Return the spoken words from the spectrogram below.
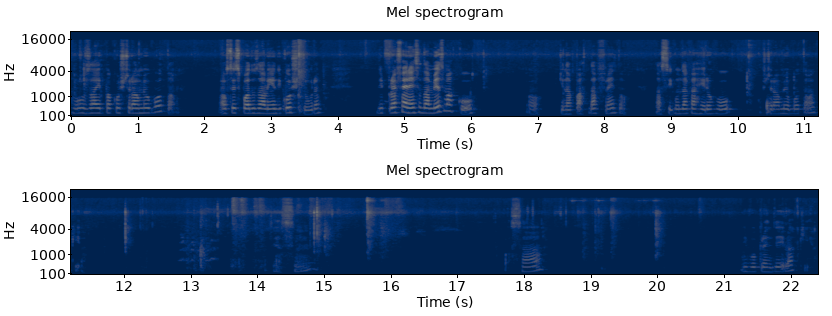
Vou usar ele para costurar o meu botão. Vocês podem usar a linha de costura. De preferência da mesma cor. Ó, aqui na parte da frente, ó. Na segunda carreira eu vou costurar o meu botão aqui, ó. Fazer assim. Passar. E vou prender ele aqui, ó.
